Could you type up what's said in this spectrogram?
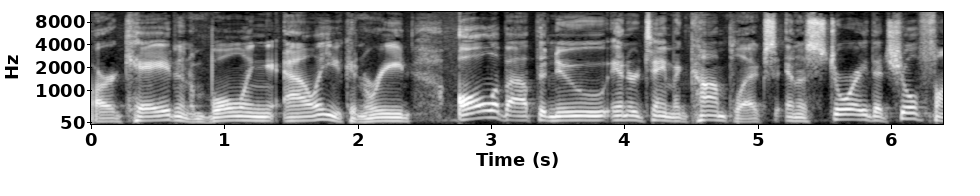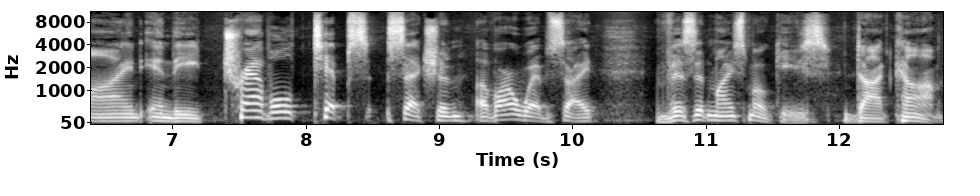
arcade and a bowling alley. You can read all about the new entertainment complex in a story that you'll find in the travel tips section of our website, visitmysmokies.com.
